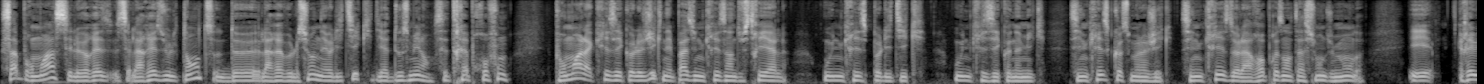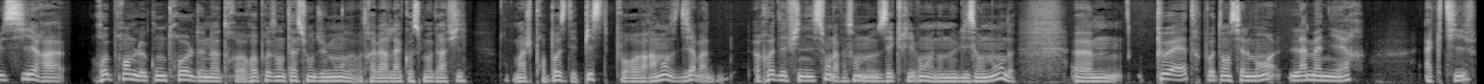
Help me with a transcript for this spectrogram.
Ça, pour moi, c'est la résultante de la révolution néolithique d'il y a 12 000 ans. C'est très profond. Pour moi, la crise écologique n'est pas une crise industrielle ou une crise politique ou une crise économique. C'est une crise cosmologique. C'est une crise de la représentation du monde. Et réussir à reprendre le contrôle de notre représentation du monde au travers de la cosmographie. Donc moi, je propose des pistes pour vraiment se dire, bah, redéfinissons la façon dont nous écrivons et dont nous lisons le monde, euh, peut être potentiellement la manière active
